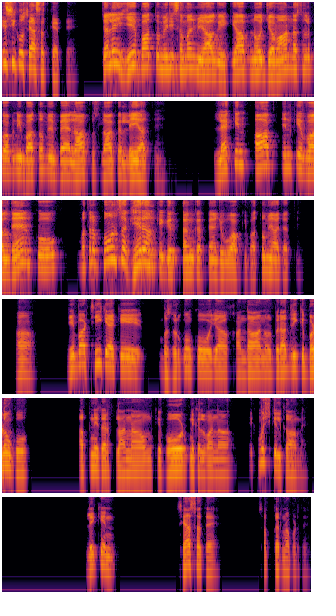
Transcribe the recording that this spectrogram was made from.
इसी को सियासत कहते हैं। चलें ये बात तो मेरी समझ में आ गई कि आप नौजवान नस्ल को अपनी बातों में बैला फुसला कर ले आते हैं। लेकिन आप इनके वालदेन को मतलब कौन सा घेरा उनके गिर तंग करते हैं जो वो आपकी बातों में आ जाते हैं? हाँ ये बात ठीक है कि बुज़ुर्गों को या ख़ानदान और बरदरी के बड़ों को अपनी तरफ़ लाना उनके वोट निकलवाना एक मुश्किल काम है। लेकिन सियासत है सब करना पड़ता है।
